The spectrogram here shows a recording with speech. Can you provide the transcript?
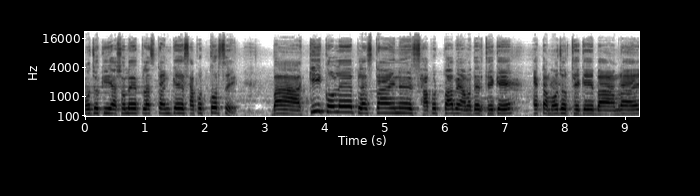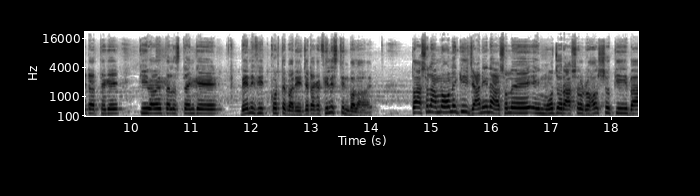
মোজো কি আসলে প্যালেস্টাইনকে সাপোর্ট করছে? বা কি করলে প্যালেস্টাইন সাপোর্ট পাবে আমাদের থেকে, একটা মজর থেকে, বা আমরা এটার থেকে কীভাবে প্যালেস্টাইনকে বেনিফিট করতে পারি, যেটাকে ফিলিস্তিন বলা হয়। তো আসলে আমরা অনেকেই জানি না আসলে এই মোজর আসল রহস্য কি বা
